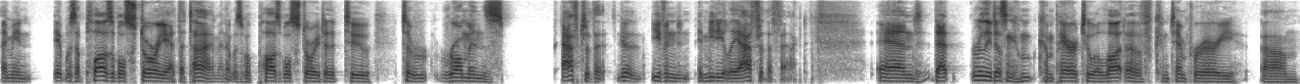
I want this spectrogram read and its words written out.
i mean it was a plausible story at the time and it was a plausible story to to to romans after the even immediately after the fact and that really doesn't com- compare to a lot of contemporary um,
